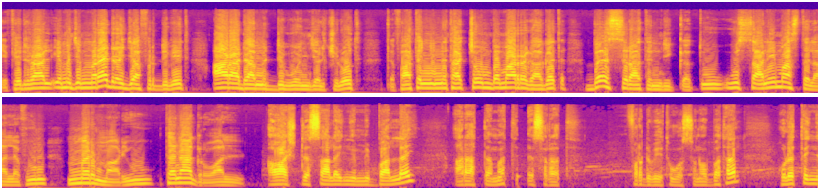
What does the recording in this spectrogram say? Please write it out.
የፌዴራል የመጀመሪያ ደረጃ ፍርድ ቤት አራዳ ምድብ ወንጀል ችሎት ጥፋተኝነታቸውን በማረጋገጥ በእስራት እንዲቀጡ ውሳኔ ማስተላለፉን መርማሪው ተናግረዋል። አዋሽ ደሳለኝ የሚባል ላይ አራት ዓመት እስራት ፍርድ ቤቱ ወስኖበታል። ሁለተኛ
